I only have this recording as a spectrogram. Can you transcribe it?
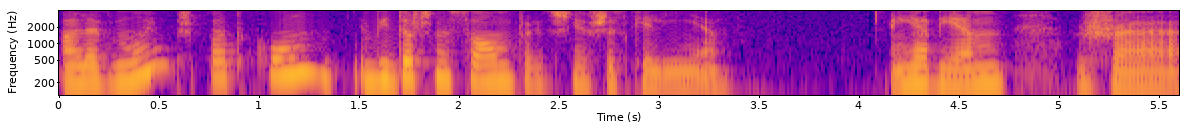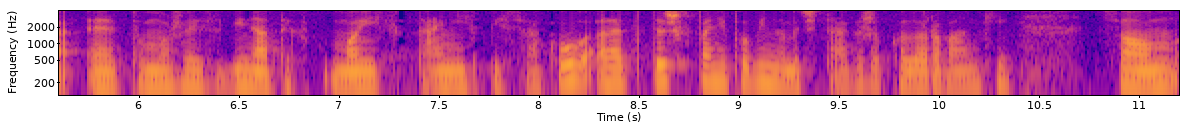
ale w moim przypadku widoczne są praktycznie wszystkie linie. Ja wiem, że e, to może jest wina tych moich tanich pisaków, ale to też chyba nie powinno być tak, że kolorowanki są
